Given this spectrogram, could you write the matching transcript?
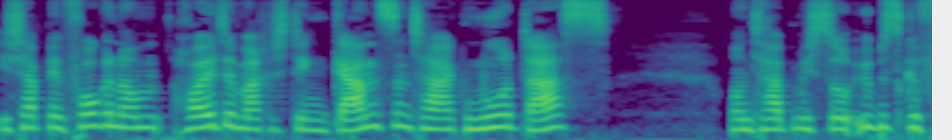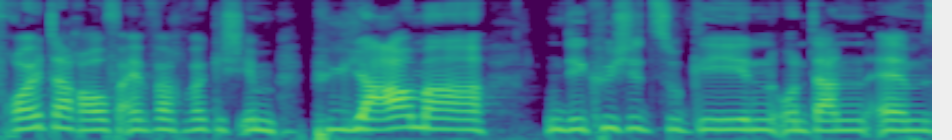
ich habe mir vorgenommen, heute mache ich den ganzen Tag nur das und habe mich so übelst gefreut darauf, einfach wirklich im Pyjama in die Küche zu gehen und dann ähm,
